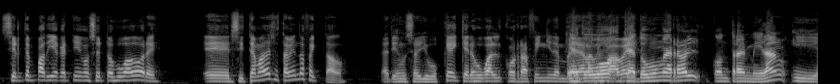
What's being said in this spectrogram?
cierta empatía que tiene con ciertos jugadores, eh, el sistema de él se está viendo afectado. Ya tiene un Sergio Busquets, quiere jugar con Rafinha y que, Dembélé a la misma tuvo, vez. que tuvo un error contra el Milán y,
